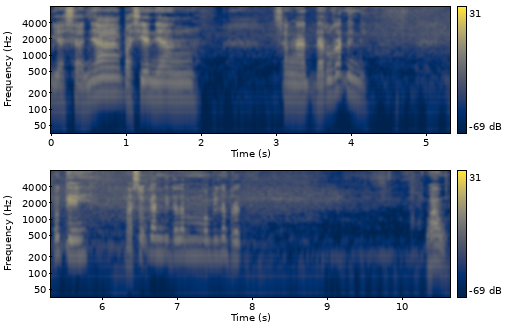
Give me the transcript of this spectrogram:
biasanya pasien yang sangat darurat ini. Oke, masukkan di dalam mobil dump Wow,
